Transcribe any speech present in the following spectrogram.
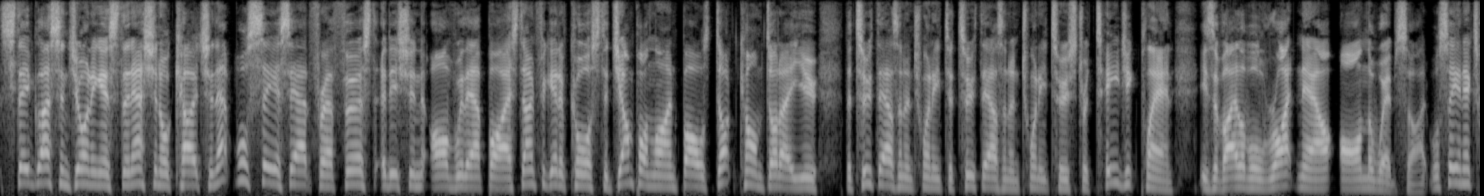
Steve Glasson joining us, the national coach, and that will see us out for our first edition of Without Bias. Don't forget, of course, to jump online, bowls.com.au. The 2020 to 2022 strategic plan is available right now on the website. We'll see you next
